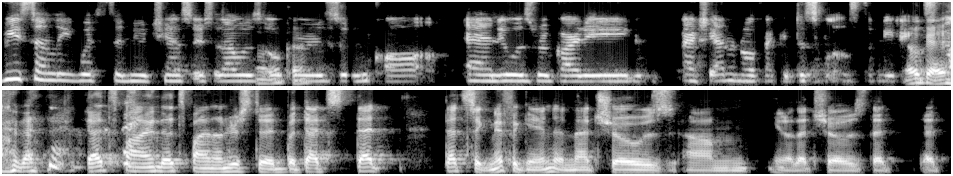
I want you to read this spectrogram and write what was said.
recently with the new chancellor so that was oh, okay. over a zoom call and it was regarding actually i don't know if i could disclose the meeting okay that, that's fine that's fine understood but that's that that's significant and that shows um, you know that shows that that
